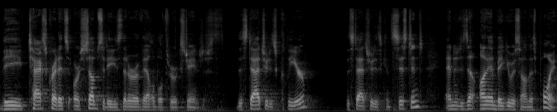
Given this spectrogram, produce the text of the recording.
the tax credits or subsidies that are available through exchanges. The statute is clear, the statute is consistent, and it is unambiguous on this point.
